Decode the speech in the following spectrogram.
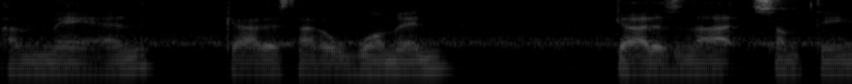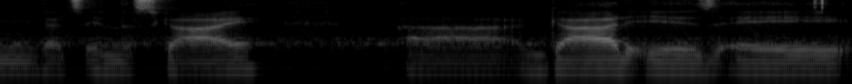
a man. God is not a woman. God is not something that's in the sky. Uh, God is a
